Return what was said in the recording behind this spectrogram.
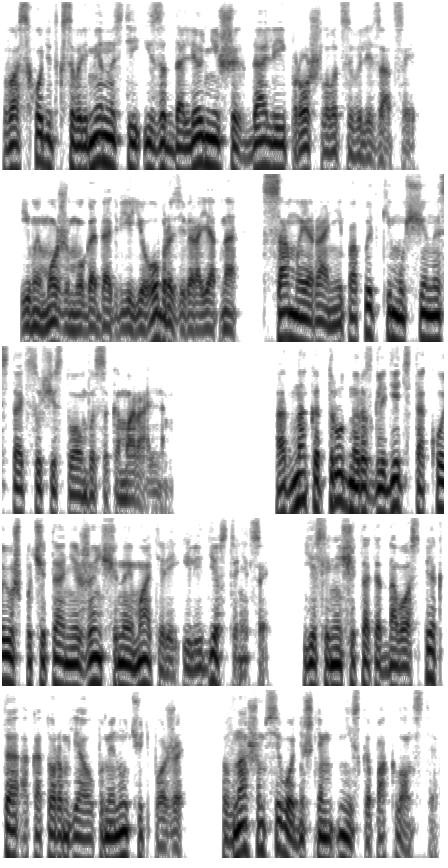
восходит к современности из отдаленнейших далей прошлого цивилизации. И мы можем угадать в ее образе, вероятно, самые ранние попытки мужчины стать существом высокоморальным. Однако трудно разглядеть такое уж почитание женщины матери или девственницы, если не считать одного аспекта, о котором я упомяну чуть позже, в нашем сегодняшнем низкопоклонстве.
